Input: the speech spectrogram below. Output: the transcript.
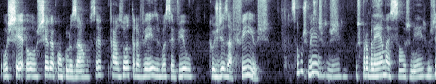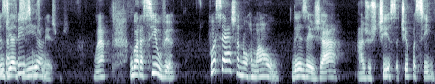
Ou, che, ou chega à conclusão: você casou outra vez e você viu que os desafios são os mesmos. Os problemas são os mesmos, Os o dia a desafios são dia. os mesmos. Não é? Agora, Silvia, você acha normal desejar a justiça? Tipo assim,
